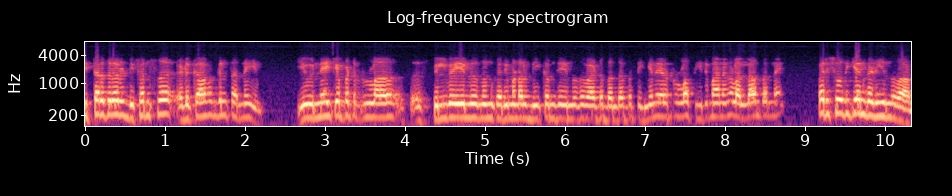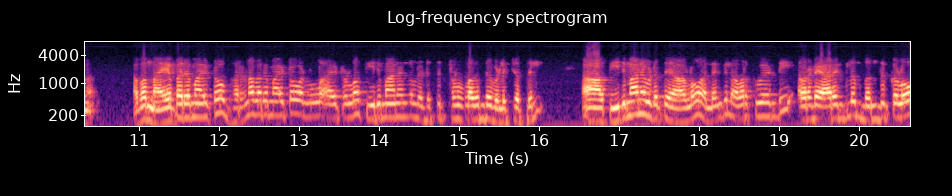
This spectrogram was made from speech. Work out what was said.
ഇത്തരത്തിലൊരു ഡിഫൻസ് എടുക്കാമെങ്കിൽ തന്നെയും ഈ ഉന്നയിക്കപ്പെട്ടിട്ടുള്ള സ്പിൽവേയിൽ നിന്നും കരിമണൽ നീക്കം ചെയ്യുന്നതുമായിട്ട് ബന്ധപ്പെട്ട് ഇങ്ങനെയായിട്ടുള്ള തീരുമാനങ്ങളെല്ലാം തന്നെ പരിശോധിക്കാൻ കഴിയുന്നതാണ്. അപ്പൊ നയപരമായിട്ടോ ഭരണപരമായിട്ടോ ഉള്ള ആയിട്ടുള്ള തീരുമാനങ്ങൾ എടുത്തിട്ടുള്ളതിന്റെ വെളിച്ചത്തിൽ ആ തീരുമാനമെടുത്തയാളോ അല്ലെങ്കിൽ അവർക്ക് വേണ്ടി അവരുടെ ആരെങ്കിലും ബന്ധുക്കളോ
